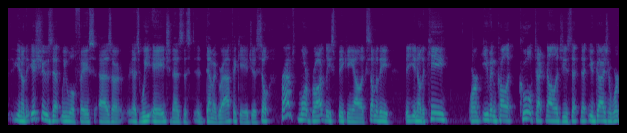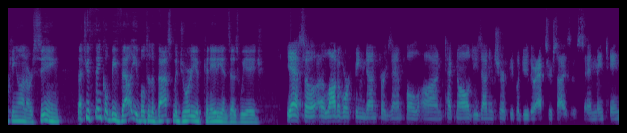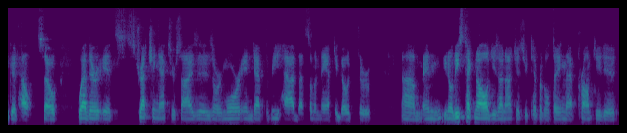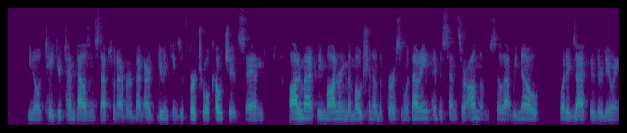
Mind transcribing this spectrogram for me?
you know the issues that we will face as our as we age and as this demographic ages. So perhaps more broadly speaking, Alex, some of the, the you know the key or even call it cool technologies that, that you guys are working on or seeing that you think will be valuable to the vast majority of Canadians as we age? Yeah, so a lot of work being done, for example, on technologies that ensure people do their exercises and maintain good health. So whether it's stretching exercises or more in-depth rehab that someone may have to go through. Um, and you know, these technologies are not just your typical thing that prompt you to, you know, take your 10,000 steps, whatever, but are doing things with virtual coaches and automatically monitoring the motion of the person without any type of sensor on them so that we know what exactly they're doing.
